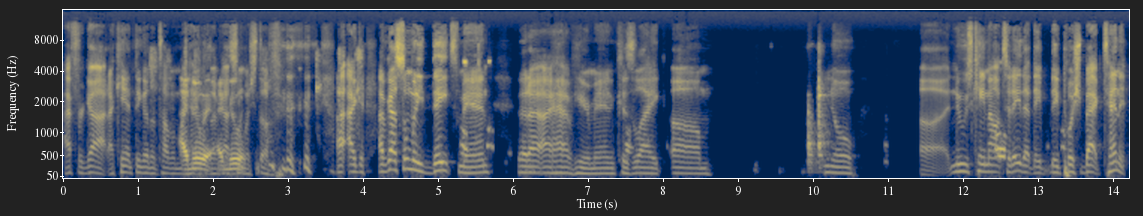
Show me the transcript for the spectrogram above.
I forgot. I can't think on the top of my I head. knew 'cause it. I've I got knew so it. much stuff. I, I g- I've got so many dates, man, that I, I have here, man. Because like, um, you know, uh, news came out today that they they pushed back Tenet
